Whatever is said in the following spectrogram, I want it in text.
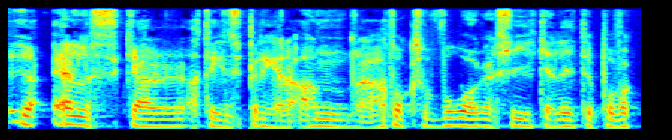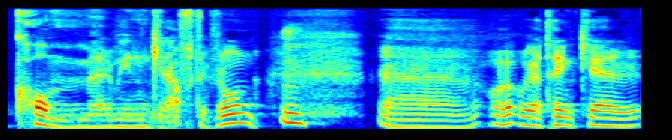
jag älskar att inspirera andra. Att också våga kika lite på var kommer min kraft ifrån. Mm. Eh, och, och jag tänker,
